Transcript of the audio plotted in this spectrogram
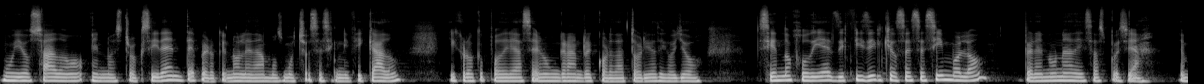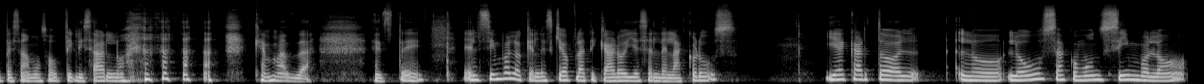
muy usado en nuestro occidente, pero que no le damos mucho ese significado. Y creo que podría ser un gran recordatorio, digo yo, siendo judía es difícil que use ese símbolo, pero en una de esas pues ya empezamos a utilizarlo. ¿Qué más da? Este, el símbolo que les quiero platicar hoy es el de la cruz. Y Eckhart Tolle lo, lo usa como un símbolo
